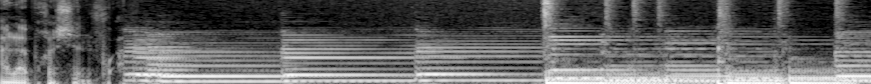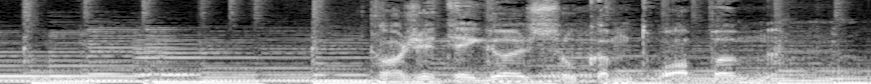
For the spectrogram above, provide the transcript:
à la prochaine fois. Quand j'étais gosse, haut comme trois pommes,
